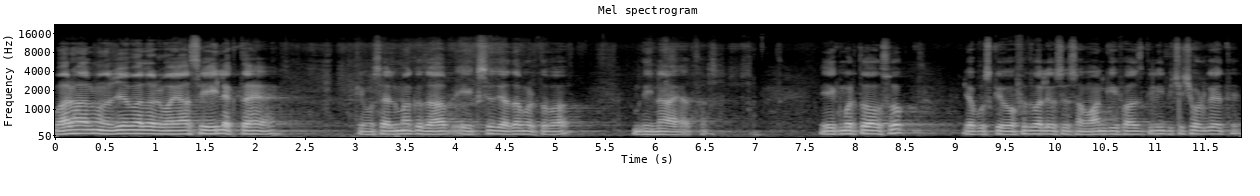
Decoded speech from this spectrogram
बहरहाल मनरजे वाला रवायात से यही लगता है कि मुसलमा कज़ाब एक से ज़्यादा मरतबा मदीना आया था। एक मरतबा उस वक्त जब उसके वफद वाले उसे सामान की हिफाजत के लिए पीछे छोड़ गए थे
